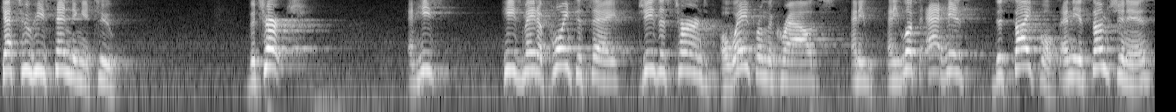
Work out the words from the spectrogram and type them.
guess who he's sending it to? The church. And he's, he's made a point to say Jesus turned away from the crowds and he, and he looked at his disciples. And the assumption is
